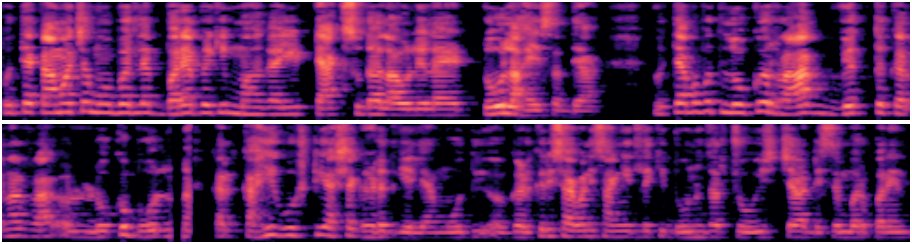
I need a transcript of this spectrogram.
पण त्या कामाच्या मोबदल्यात बऱ्यापैकी महागाई टॅक्स सुद्धा लावलेला आहे टोल आहे सध्या. त्याबाबत लोक राग व्यक्त करणार लोक बोलणार कारण काही गोष्टी अशा घडत गेल्या. मोदी गडकरी साहेबांनी सांगितलं की दोन हजार चोवीसच्या डिसेंबरपर्यंत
